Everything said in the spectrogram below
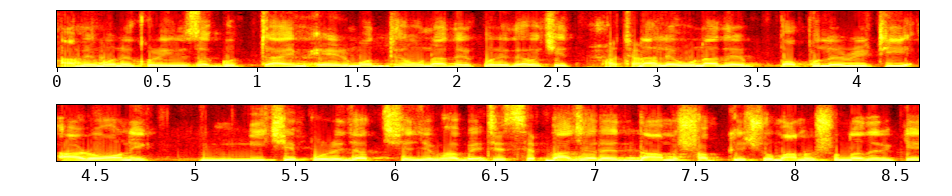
আমি মনে করি ইজ আ গুড টাইম এর মধ্যে ওনাদের করে দেওয়া উচিত। আচ্ছা। নাহলে ওনাদের পপুলারিটি আরও অনেক নিচে পড়ে যাচ্ছে যেভাবে বাজারের দাম সবকিছু মানুষ ওনাদেরকে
